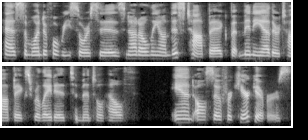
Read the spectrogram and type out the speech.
has some wonderful resources, not only on this topic, but many other topics related to mental health and also for caregivers.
